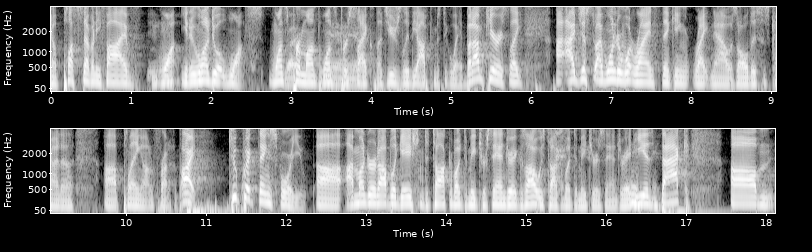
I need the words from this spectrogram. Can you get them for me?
know, plus 75 mm-hmm. one, you know, you want to do it once, once right. per month, once yeah, per yeah. cycle. That's usually the optimistic way. But I'm curious, like, I, I, just, I wonder what Ryan's thinking right now as all this is kind of uh, playing out in front of him. All right. Two quick things for you. Uh, I'm under an obligation to talk about Demetrius Andrade because I always talk about Demetrius Andrade. he is back. Um,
